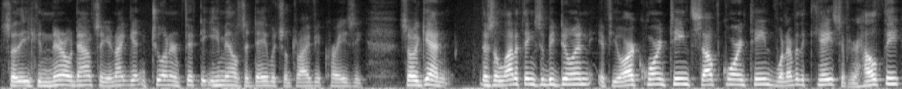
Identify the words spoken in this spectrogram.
so that you can narrow down so you're not getting 250 emails a day, which will drive you crazy. So again, there's a lot of things to be doing. If you are quarantined, self quarantined, whatever the case, if you're healthy,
